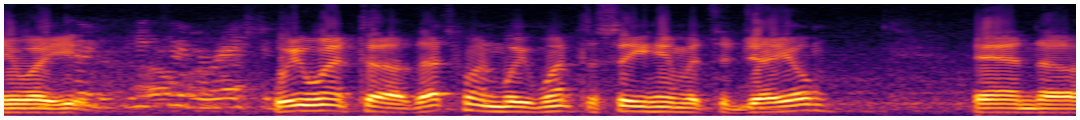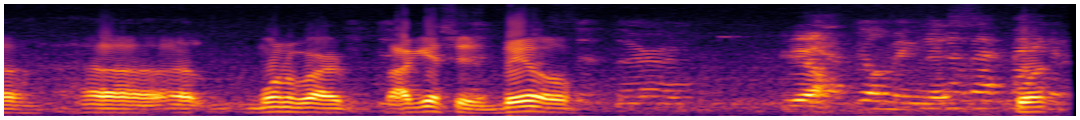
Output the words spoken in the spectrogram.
anyway, He he- couldn't, he couldn't arrest him. we went. Uh, that's when we went to see him at the jail, and uh, uh, one of our, I guess it was Bill. sit there and, Yeah. filming You this? know, that made What? it,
